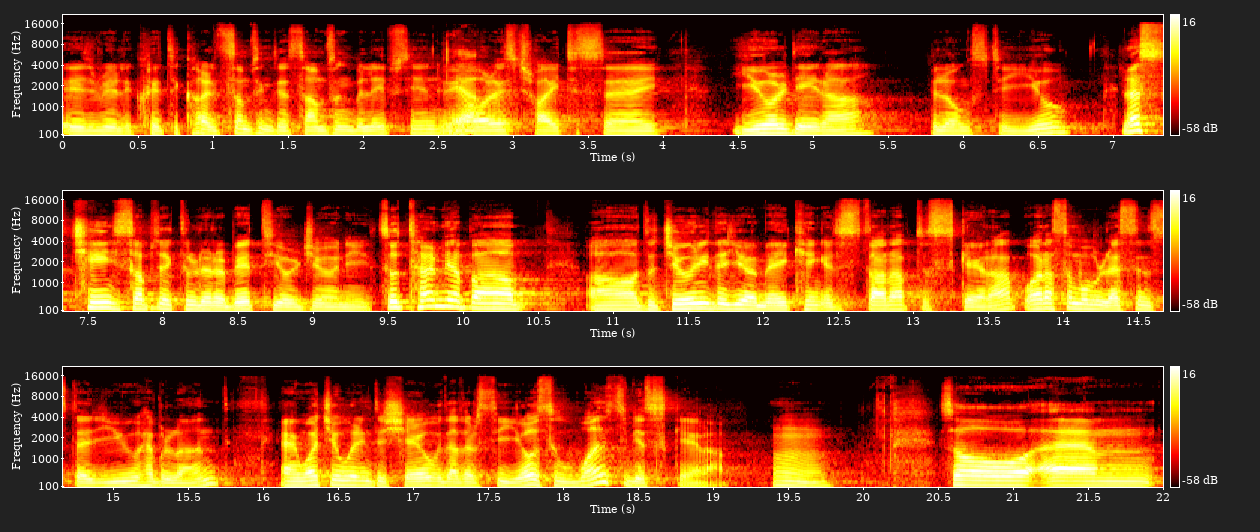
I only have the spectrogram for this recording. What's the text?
is really critical. It's something that Samsung believes in. We Yeah. always try to say, your data belongs to you. Let's change subject a little bit to your journey. So tell me about uh, the journey that you're making as startup to scale up. What are some of the lessons that you have learned and what you're willing to share with other CEOs who wants to be a scale up? Mm. So um,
